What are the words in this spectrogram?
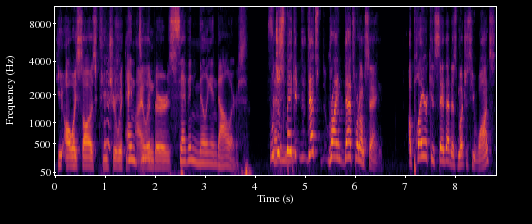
he always saw his future with the And Islanders. seven million dollars. Well, just make it. That's Ryan. That's what I'm saying. A player can say that as much as he wants.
